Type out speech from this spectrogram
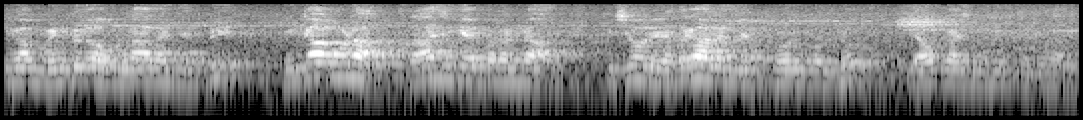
ఇంకా మెండుగా ఉండాలని చెప్పి ఇంకా కూడా రాజకీయ పరంగా కిషోర్ ఎదగాలని చెప్పి కోరుకుంటూ ఈ అవకాశం ఇచ్చిన ధన్యవాదాలు.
